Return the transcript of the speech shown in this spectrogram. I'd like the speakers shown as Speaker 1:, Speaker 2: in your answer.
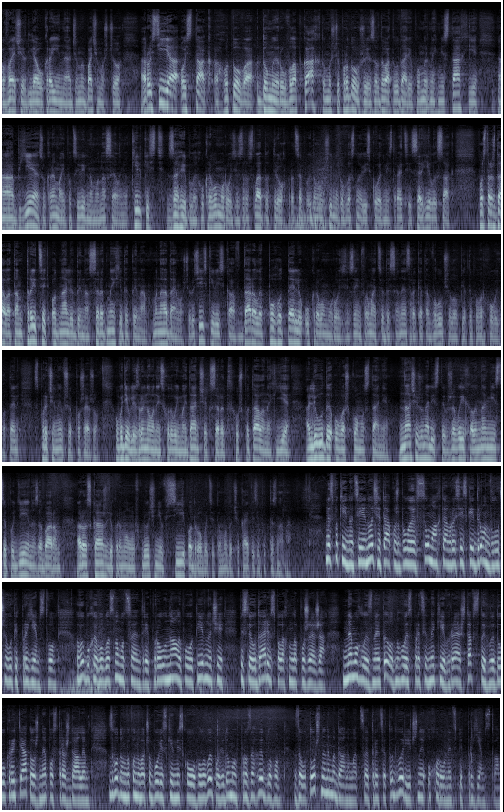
Speaker 1: вечір для України, адже ми бачимо, що Росія ось так готова до миру в лапках, тому що продовжує завдавати ударів по мирних містах і е, б'є, зокрема, і по цивільному населенню. Кількість загиблих у кривому розі зросла до трьох. Про це повідомив очільник обласної військової адміністрації Сергій Лисак. Постраждала там 31 людина, серед них і дитина. Ми нагадаємо, що російські війська вдарили по готелю у Кривому Розі. За інформацією ДСНС, ракета влучила у п'ятиповерховий готель, спричинивши пожежу. У будівлі зруйнований сходовий майданчик. Серед ушпиталених є люди у важкому стані. Наші журналісти вже виїхали на місце події. Незабаром розкажуть у прямому включенні всі подробиці. Тому дочекайтесь і будьте з нами.
Speaker 2: Неспокійно цієї ночі також було і в Сумах. Там російський дрон влучив у підприємство. Вибухи в обласному центрі пролунали по опівночі. Після ударів спалахнула пожежа. Не могли знайти одного із працівників. Решта встигли до укриття, тож не постраждали. Згодом виконувач обов'язків міського голови повідомив про загиблого. За уточненими даними, це 32-річний охоронець підприємства.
